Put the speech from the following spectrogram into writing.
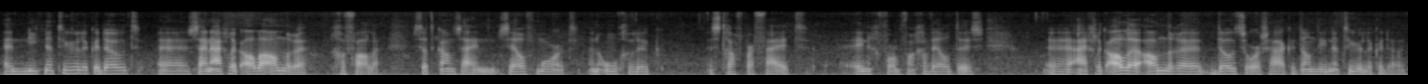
En niet-natuurlijke dood uh, zijn eigenlijk alle andere gevallen. Dus dat kan zijn zelfmoord, een ongeluk, een strafbaar feit, enige vorm van geweld dus. Uh, eigenlijk alle andere doodsoorzaken dan die natuurlijke dood.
